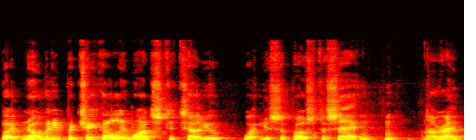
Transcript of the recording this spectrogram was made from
But nobody particularly wants to tell you what you're supposed to say. All right?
